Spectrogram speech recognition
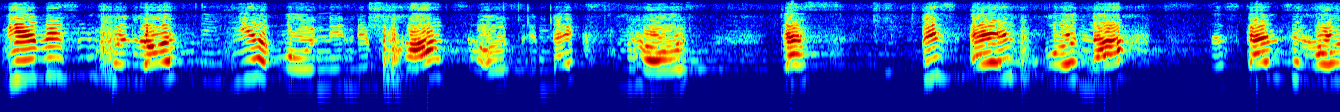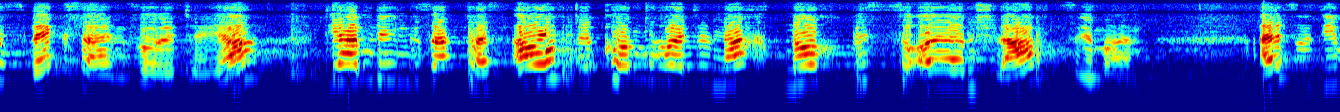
Wir wissen von Leuten, die hier wohnen, in dem Pratshaus, im nächsten Haus, dass bis 11 Nachts das ganze Haus weg sein sollte, ja? Die haben denen gesagt, passt auf, wir kommen heute Nacht noch bis zu euren Schlafzimmern. Also die,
